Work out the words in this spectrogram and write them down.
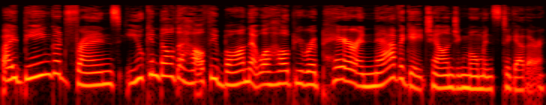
By being good friends, you can build a healthy bond that will help you repair and navigate challenging moments together.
